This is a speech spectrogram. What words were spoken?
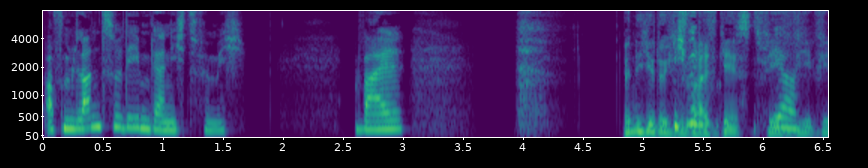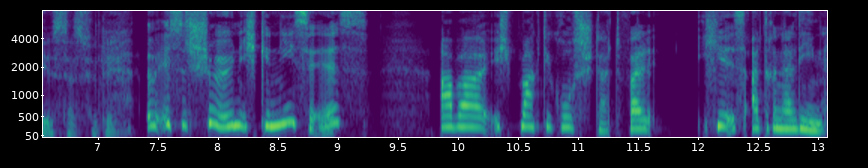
auf dem Land zu leben wäre nichts für mich. Weil, wenn du hier durch den Wald gehst, wie, ja. wie, wie ist das für dich? Äh, es ist schön, ich genieße es, aber ich mag die Großstadt, weil hier ist Adrenalin,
